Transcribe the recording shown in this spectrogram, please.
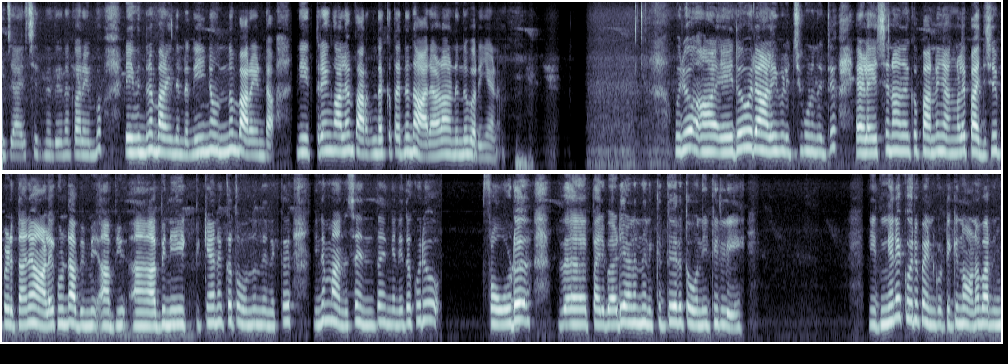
വിചാരിച്ചിരുന്നത് എന്നൊക്കെ പറയുമ്പോൾ രവീന്ദ്രൻ പറയുന്നുണ്ട് നീ ഇനി ഒന്നും പറയണ്ട. നീ ഇത്രയും കാലം പറഞ്ഞതൊക്കെ തന്നെ ധാരാളമാണെന്ന് പറയുകയാണ് ഒരു ഏതോ ഒരാളെ വിളിച്ചു കൊണ്ടുവന്നിട്ട് ഇളയച്ചനാന്നൊക്കെ പറഞ്ഞ് ഞങ്ങളെ പരിചയപ്പെടുത്താൻ ആളെ കൊണ്ട് അഭിമി അഭി അഭിനയിപ്പിക്കാനൊക്കെ തോന്നും നിനക്ക് നിന്റെ മനസ്സ് എന്താ ഇങ്ങനെ? ഇതൊക്കെ ഒരു ഫ്രോഡ് പരിപാടിയാണെന്ന് എനിക്ക് ഇതുവരെ തോന്നിയിട്ടില്ലേ? ഇങ്ങനെയൊക്കെ ഒരു പെൺകുട്ടിക്ക് നോണ പറഞ്ഞ്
